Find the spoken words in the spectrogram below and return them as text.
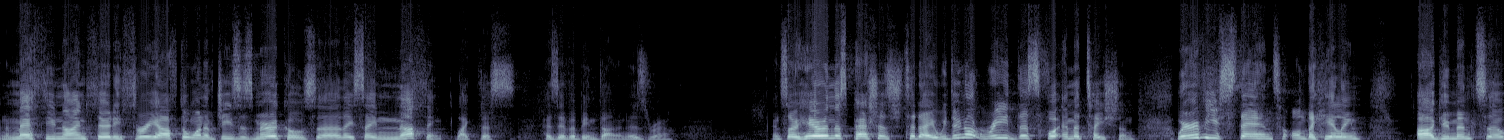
And in Matthew 9:33, after one of Jesus' miracles, uh, they say nothing like this has ever been done in Israel. And so, here in this passage today, we do not read this for imitation. Wherever you stand on the healing argument, uh,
